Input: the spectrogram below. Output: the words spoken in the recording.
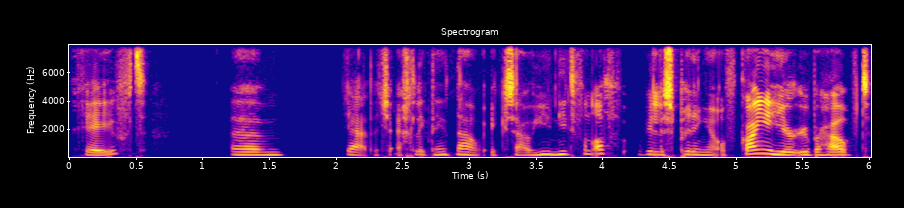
geeft. Ehm, ja, dat je eigenlijk denkt, nou, ik zou hier niet vanaf willen springen. Of kan je hier überhaupt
